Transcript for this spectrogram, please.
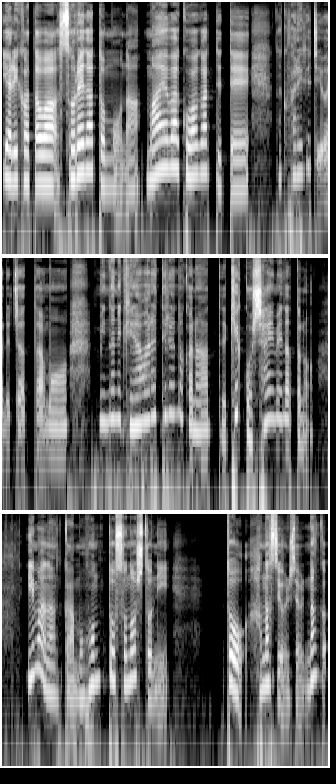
やり方はそれだと思うな。前は怖がってて、なんか悪口言われちゃった。もうみんなに嫌われてるのかなって結構シャイめだったの。今なんかもうほんとその人にと話すようにしてる。なんか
